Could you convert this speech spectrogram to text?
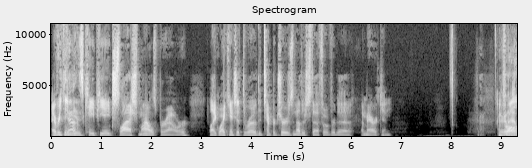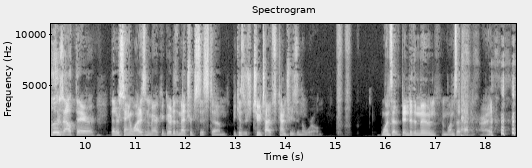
Everything Yeah. is kph slash miles per hour. Like, why can't you throw the temperatures and other stuff over to American? They're And for all those to. out there that are saying, why doesn't America go to the metric system? Because there's two types of countries in the world ones that have been to the moon and ones that haven't. All right.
